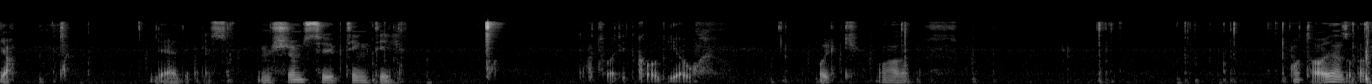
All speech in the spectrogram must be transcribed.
Ja. Det er det kalles. Mushroom soup-ting til. That's what it called, yo. Ork å ha det. Og tar vi den soppen.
